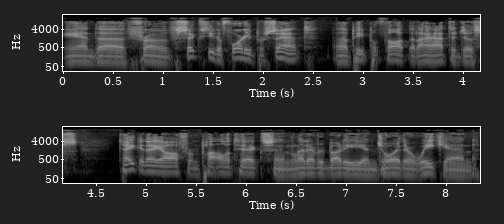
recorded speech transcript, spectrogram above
and uh, from sixty to forty percent, uh, people thought that I ought to just take a day off from politics and let everybody enjoy their weekend.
